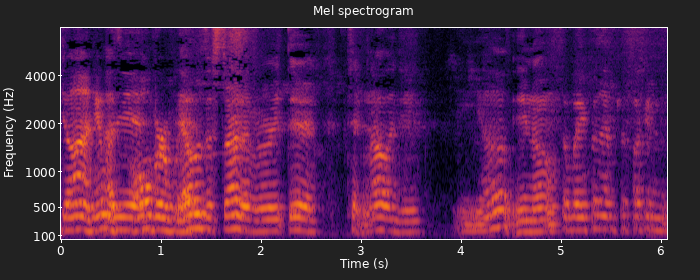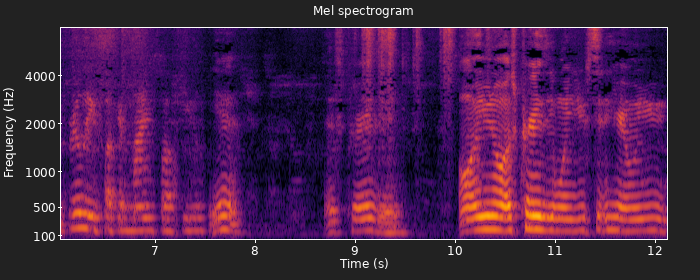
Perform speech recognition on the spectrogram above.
done. It was Oh, yeah. over with. That was the start of it right there. Technology. Yep. You know. It's a way for them to fucking really fucking mind fuck you. Yeah, it's crazy. Oh, you know it's crazy when you sit here when you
